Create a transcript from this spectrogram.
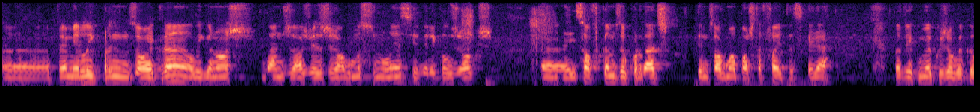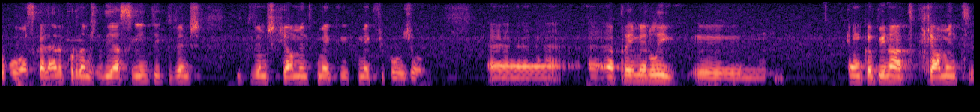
Uh, a Premier League prende-nos ao ecrã, a Liga Nós dá-nos às vezes alguma sonolência a ver aqueles jogos uh, e só ficamos acordados que temos alguma aposta feita, se calhar, para ver como é que o jogo acabou. Ou se calhar acordamos no dia seguinte e que vemos, e que vemos realmente como é que, como é que ficou o jogo. Uh, a Premier League é um campeonato que realmente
